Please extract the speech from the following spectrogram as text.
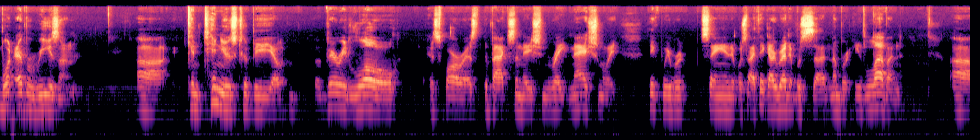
whatever reason, uh, continues to be a, a very low as far as the vaccination rate nationally. I think we were saying it was, I think I read it was uh, number 11, uh,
